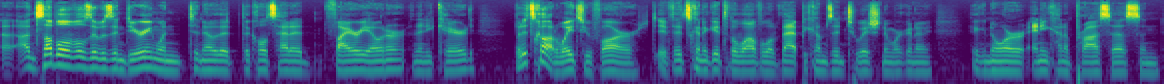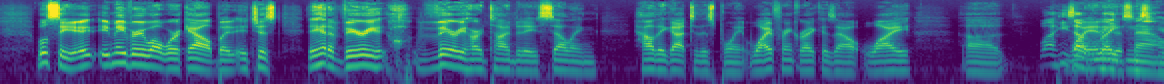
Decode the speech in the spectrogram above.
uh, on sub levels it was endearing when to know that the Colts had a fiery owner and then he cared. But it's gone way too far if it's going to get to the level of that becomes intuition and we're going to ignore any kind of process and we'll see it, it may very well work out but it just they had a very very hard time today selling how they got to this point why frank reich is out why uh, Well, he's why out right now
